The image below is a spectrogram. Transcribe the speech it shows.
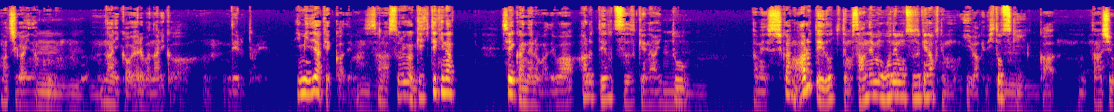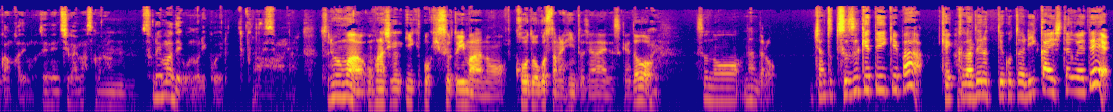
間違いなく、何かをやれば何かが出るという意味では結果が出ます。ただそれが劇的な成果になるまでは、ある程度続けないとダメです。しかもある程度って言っても3年も5年も続けなくてもいいわけで、一月か何週間かでも全然違いますから、それまでを乗り越えるってことですよね。それもまあお話がお聞きすると今あの行動を起こすためのヒントじゃないですけど、はい、そのなんだろう。ちゃんと続けていけば結果が出るっていうことを理解した上で、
